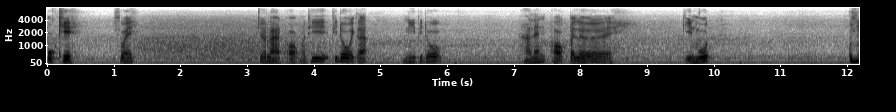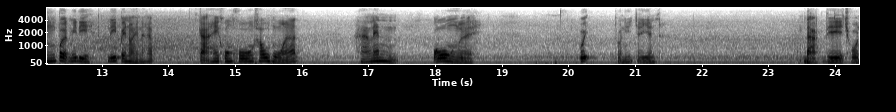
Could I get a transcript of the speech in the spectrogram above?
โอเค สวย เจอหลาดออกมาที่พี่โดอีกแล้วนี่พี่โด หาเล่นออกไปเลย กินวูดเปิดไม่ดี รีบไปหน่อยนะครับ กะให้โค้งๆเข้าหัว หาเล่นโป้งเลย อุ้ย ตัวนี้ใจเย็น ดักดีชน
